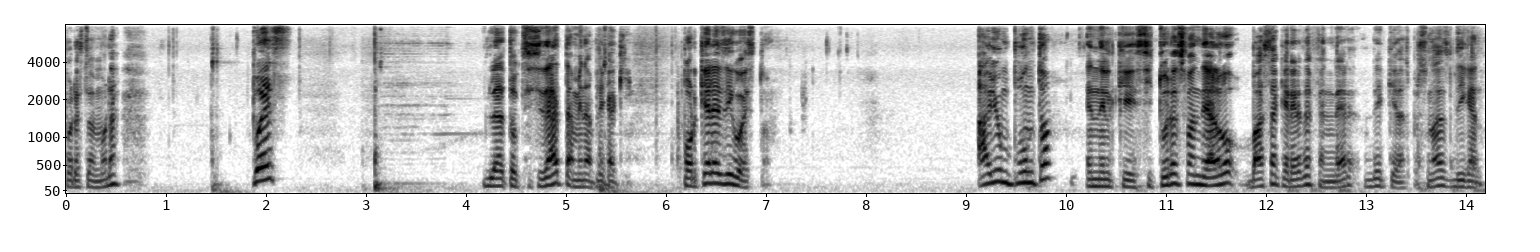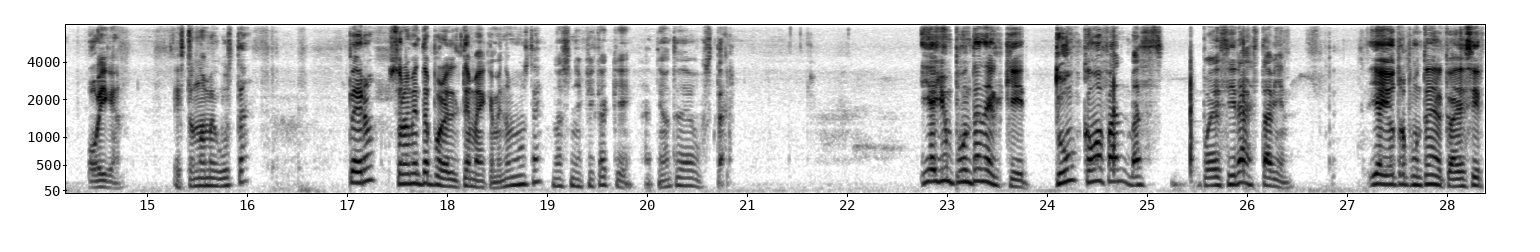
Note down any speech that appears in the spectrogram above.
por esta demora. Pues la toxicidad también aplica aquí. ¿Por qué les digo esto? Hay un punto en el que si tú eres fan de algo, vas a querer defender de que las personas digan, oigan, esto no me gusta, pero solamente por el tema de que a mí no me guste, no significa que a ti no te debe gustar. Y hay un punto en el que tú, como fan, vas, puedes decir, ah, está bien, y hay otro punto en el que va a decir,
